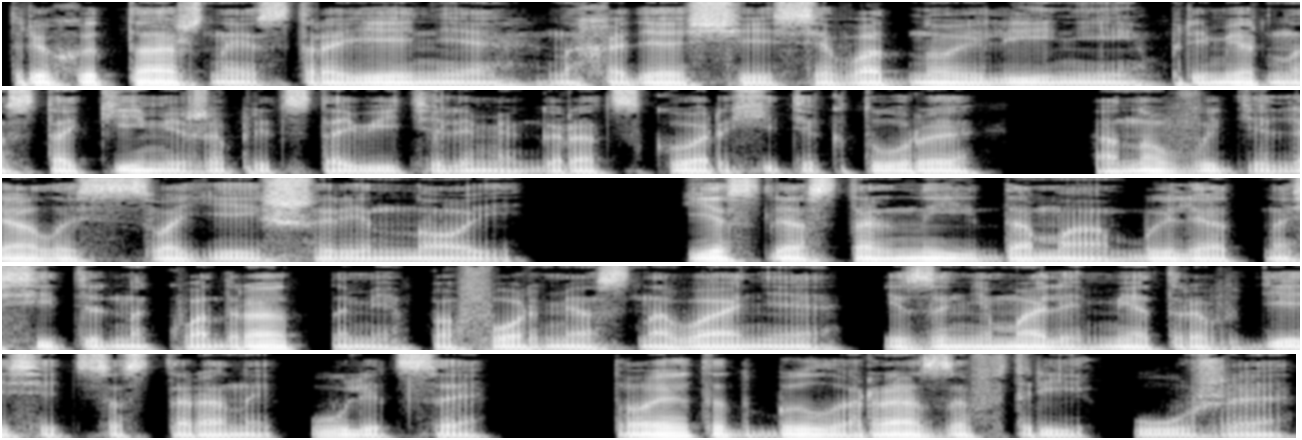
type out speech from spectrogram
Трехэтажное строение, находящееся в одной линии примерно с такими же представителями городской архитектуры, оно выделялось своей шириной. Если остальные дома были относительно квадратными по форме основания и занимали метров десять со стороны улицы, то этот был раза в три уже.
